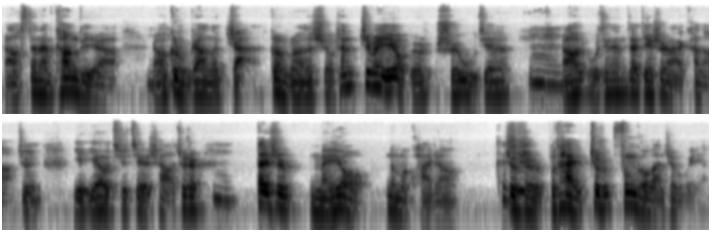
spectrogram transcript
然后 stand up comedy 啊，然后各种各样的展，各种各样的 show，像这边也有，比如水舞间，嗯，然后我今天在电视上还看到，就是嗯也、也有去介绍，就是，嗯但是没有那么夸张，可就是不太，就是风格完全不一样。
